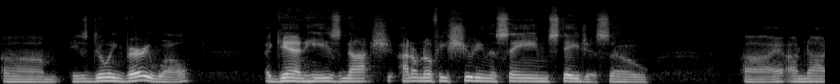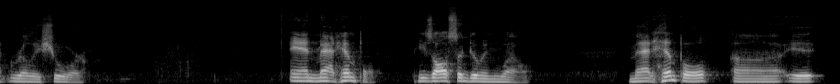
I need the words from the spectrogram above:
Um, he's doing very well. Again, he's not. Sh- I don't know if he's shooting the same stages, so uh, I, I'm not really sure. And Matt Hempel, he's also doing well. Matt Hempel, uh, it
